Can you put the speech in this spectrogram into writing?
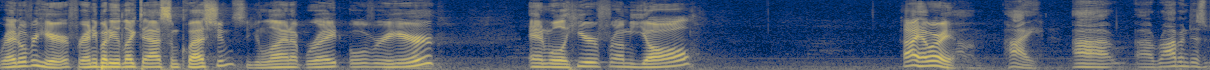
right over here for anybody who'd like to ask some questions. You can line up right over here, and we'll hear from y'all. Hi, how are you? Hi. Uh, uh, Robin, does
